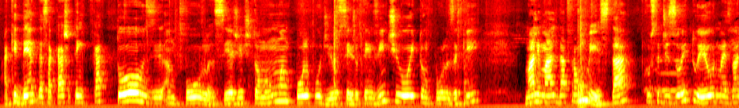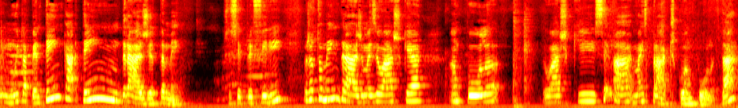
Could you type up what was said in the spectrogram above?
Aqui dentro dessa caixa tem 14 ampolas e a gente toma uma ampola por dia, ou seja, eu tenho 28 ampolas aqui. Male male dá para um mês, tá? Custa 18 euros, mas vale muito a pena. Tem, tem drágia também, se você preferir. Eu já tomei em drágia, mas eu acho que a ampola, eu acho que, sei lá, é mais prático a ampola, tá?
